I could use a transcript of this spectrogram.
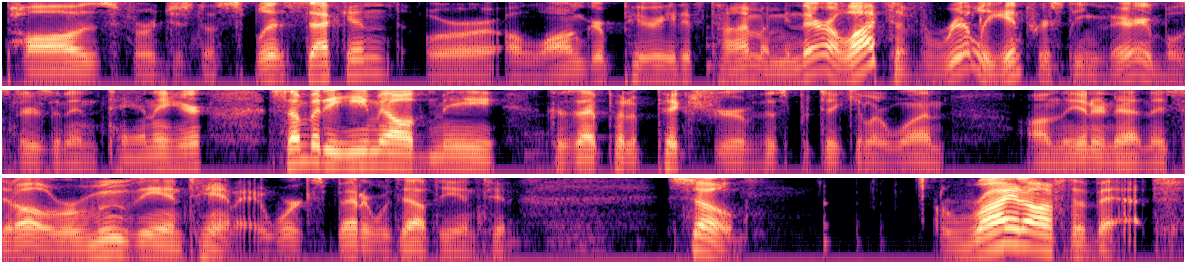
pause for just a split second or a longer period of time. I mean, there are lots of really interesting variables. There's an antenna here. Somebody emailed me because I put a picture of this particular one on the internet and they said, oh, remove the antenna. It works better without the antenna. So, right off the bat,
